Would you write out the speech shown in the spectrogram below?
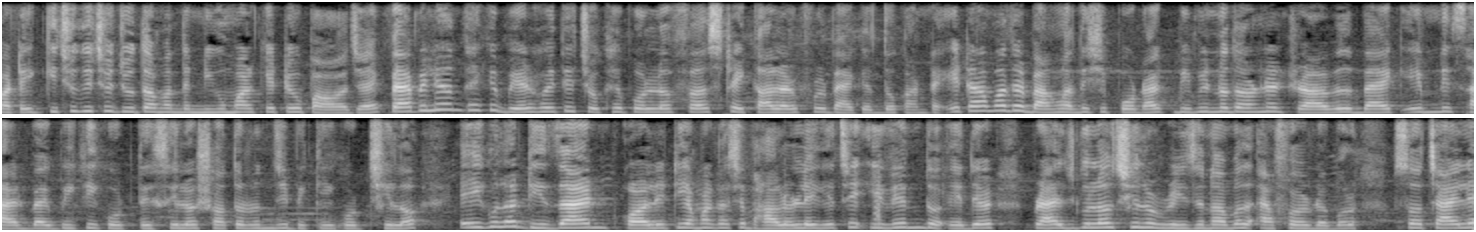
বাট এই কিছু কিছু জুতা আমাদের নিউ মার্কেটেও পাওয়া যায়। প্যাভিলিয়ন থেকে বের হইতে চোখে পড়ল ফার্স্ট এই কালারফুল ব্যাগের দোকানটা। এটা আমাদের বাংলাদেশি প্রোডাক্ট বিভিন্ন ধরনের ট্রাভেল ব্যাগ এমনি সাইড ব্যাগ বিক্রি করতেছিল, শতরঞ্জি বিক্রি করছিল। এইগুলো ডিজাইন কোয়ালিটি আমার কাছে ভালো লেগেছে ইভেন দো এদের প্রাইসগুলোও ছিল রিজনেবল অ্যাফোর্ডেবল সো চাইলে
